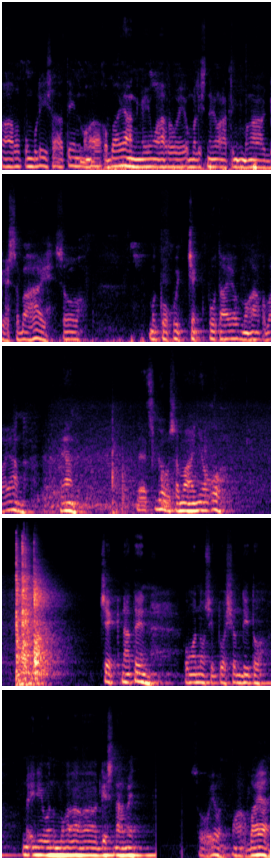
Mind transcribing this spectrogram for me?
araw pong muli sa atin mga kabayan. Ngayong araw ay umalis na yung ating mga guest sa bahay. So, magko-quick check po tayo mga kabayan. Ayan. Let's go. Samahan niyo ako. Check natin kung ano sitwasyon dito na iniwan ng mga guest namin. So, yun mga kabayan.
